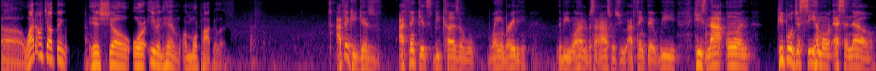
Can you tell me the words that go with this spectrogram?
uh, why don't y'all think his show or even him are more popular? I think he gives. I think it's because of Wayne Brady to be 100% honest with you. I think that we he's not on people just see him on SNL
